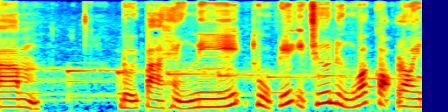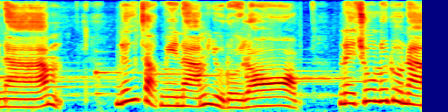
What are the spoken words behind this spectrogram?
าล์ม โดยป่าแห่งนี้ถูกเรียกอีกชื่อหนึ่งว่าเกาะลอยน้ำเนื่องจากมีน้ำอยู่โดยรอบ ในช่วงฤดูน้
